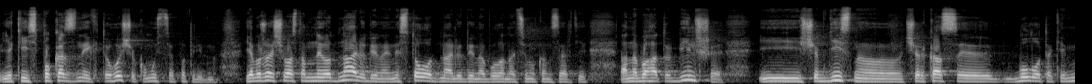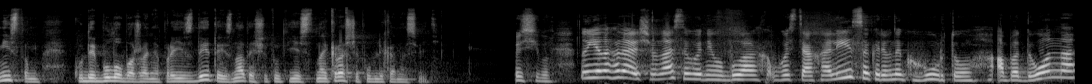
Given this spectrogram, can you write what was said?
якийсь показник того, що комусь це потрібно. Я бажаю, що у вас там не одна людина, не 101 людина була на цьому концерті, а набагато більше. І щоб дійсно Черкаси було таким містом, куди було бажання приїздити і знати, що тут є найкраща публіка на світі. Спасибо. Ну, я нагадаю, що в нас сьогодні була в гостях Аліса, керівник гурту Абадонна.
